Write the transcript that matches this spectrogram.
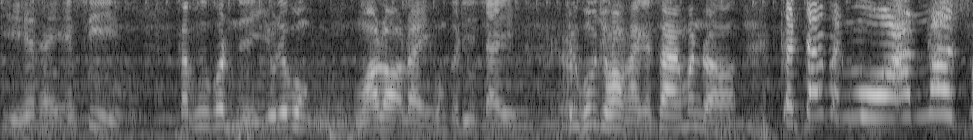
ที่เฮ็ดให้เอฟซีก็คือคนที่อยู่ในวงหัวเราะได้ผมก็ดีใจถึงผมจะห้องไห้กับสร้างมันหรอกกระจังเป็นมวนนะโส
